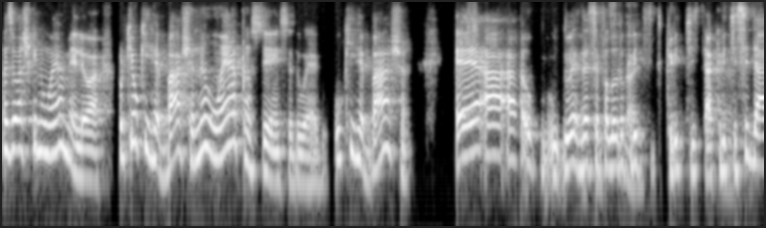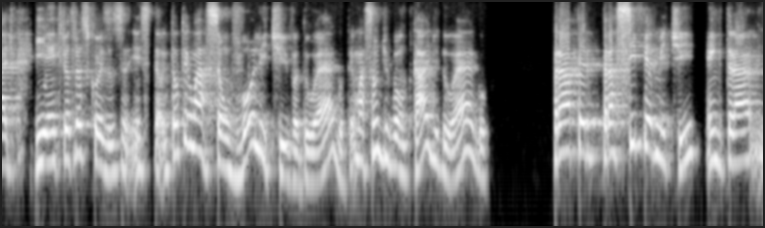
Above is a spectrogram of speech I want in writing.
Mas eu acho que não é a melhor, porque o que rebaixa não é a consciência do ego. O que rebaixa é a, a- né, É você falou do criticidade. criti- criti- a criticidade e entre outras coisas. Então, então tem uma ação volitiva do ego, tem uma ação de vontade do ego para se permitir entrar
